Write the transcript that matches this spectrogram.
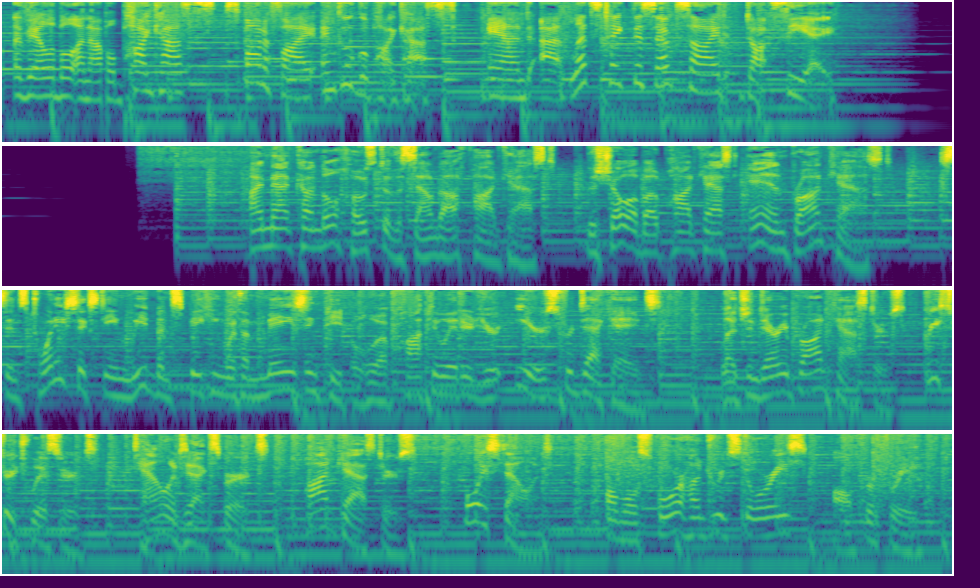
available on Apple Podcasts, Spotify, and Google Podcasts, and at letstakethisoutside.ca. I'm Matt Cundill, host of the Sound Off Podcast, the show about podcast and broadcast. Since 2016, we've been speaking with amazing people who have populated your ears for decades. Legendary broadcasters, research wizards, talent experts, podcasters, voice talent. Almost 400 stories, all for free.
